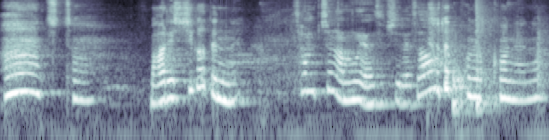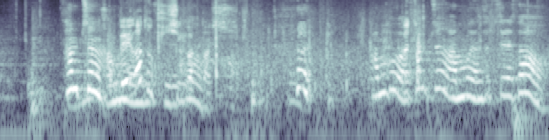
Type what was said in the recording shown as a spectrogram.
아 진짜 말이 씨가 됐네. 3층 안무 연습실에서 휴대폰을 꺼내는 3층 안무 내가 더 연습실에서- 귀신 같다, 씨. 안 보여. 3층 안무 연습실에서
